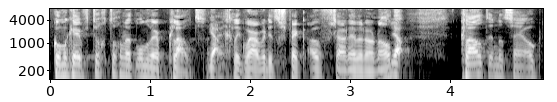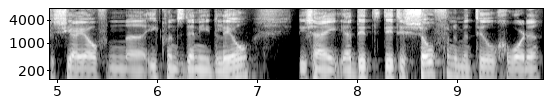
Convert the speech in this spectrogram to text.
Kom ik even terug toch naar het onderwerp cloud. Eigenlijk waar we dit gesprek over zouden hebben, Ronald. Ja. Cloud, en dat zei ook de CIO van Equins, Danny de Leeuw. Die zei, ja, dit, dit is zo fundamenteel geworden.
